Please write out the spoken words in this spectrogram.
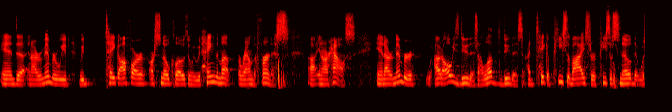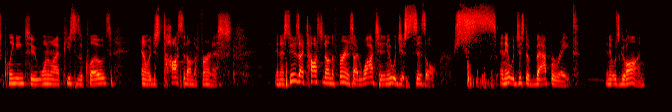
and uh, and I remember we'd we'd take off our, our snow clothes and we would hang them up around the furnace uh, in our house. And I remember I would always do this. I loved to do this. I'd take a piece of ice or a piece of snow that was clinging to one of my pieces of clothes, and I would just toss it on the furnace. And as soon as I tossed it on the furnace, I'd watch it and it would just sizzle. And it would just evaporate. And it was gone.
